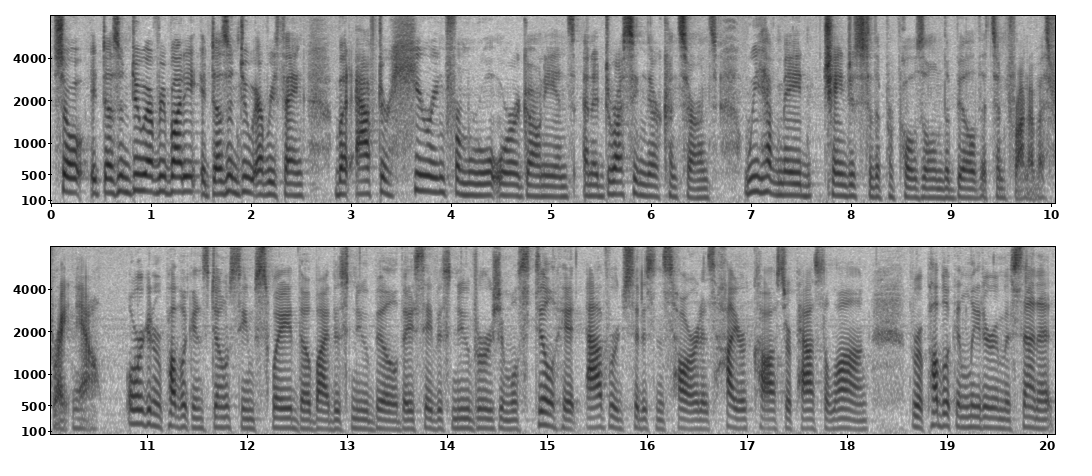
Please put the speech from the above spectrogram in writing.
So it doesn't do everybody, it doesn't do everything, but after hearing from rural Oregonians and addressing their concerns, we have made changes to the proposal in the bill that's in front of us right now. Oregon Republicans don't seem swayed, though, by this new bill. They say this new version will still hit average citizens hard as higher costs are passed along. The Republican leader in the Senate,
